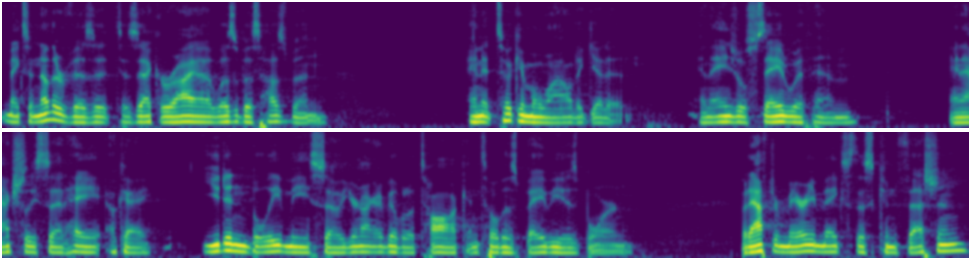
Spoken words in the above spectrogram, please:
makes another visit to Zechariah, Elizabeth's husband, and it took him a while to get it. And the angel stayed with him and actually said, Hey, okay, you didn't believe me, so you're not going to be able to talk until this baby is born. But after Mary makes this confession,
